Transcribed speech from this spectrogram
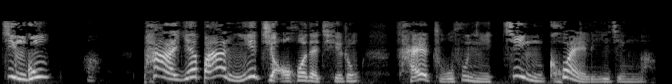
进宫啊，怕也把你搅和在其中，才嘱咐你尽快离京啊。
